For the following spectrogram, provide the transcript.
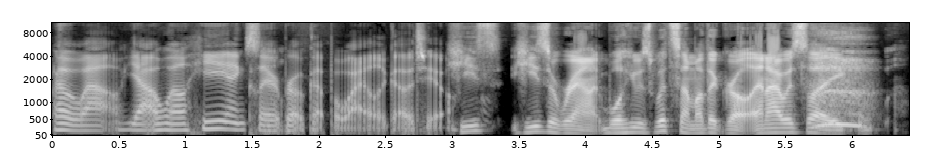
Oh wow, yeah. Well, he and Clare So- broke up a while ago too. He's he's around. Well, he was with some other girl, and I was like,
